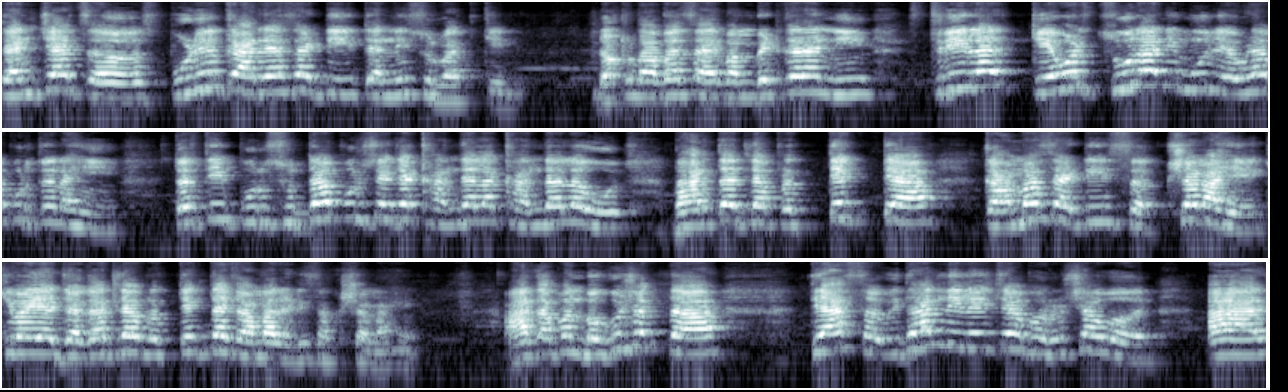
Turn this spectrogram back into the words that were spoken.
त्यांच्याच पुढील कार्यासाठी त्यांनी सुरुवात केली. डॉक्टर बाबासाहेब आंबेडकरांनी स्त्रीला केवळ चूल आणि मूल एवढ्या पुरतं नाही तर ती पुरुष सुद्धा पुरुषाच्या खांद्याला खांदा लावून भारतातल्या प्रत्येक त्या कामासाठी सक्षम आहे किंवा या जगातल्या प्रत्येक त्या कामासाठी सक्षम आहे. आज आपण बघू शकता त्या संविधान लिहिल्याच्या भरोशावर आज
